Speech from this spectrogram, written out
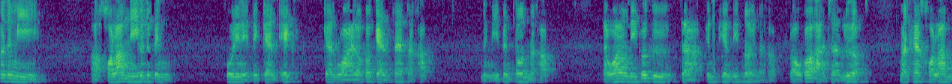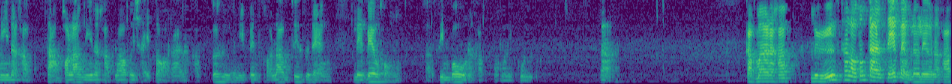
ก็จะมีคอลัมน์นี้ก็จะเป็น coordinate ในแกน x แกน y แล้วก็แกน z นะครับ อย่างนี้เป็นต้นนะครับ แต่ว่าตรงนี้ก็คือจะเพี้ยนเพี้ยนนิดหน่อยนะครับ เราก็อาจจะเลือกมันแค่คอลัมน์นี้นะครับสามคอลัมน์นี้นะครับแล้วไปใช้ต่อได้นะครับ ก็คืออันนี้เป็นคอลัมน์ที่แสดง label ของ symbol นะครับของโมเลกุลกลับมานะครับ หรือถ้าเราต้องการ save แบบเร็วๆนะครับ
